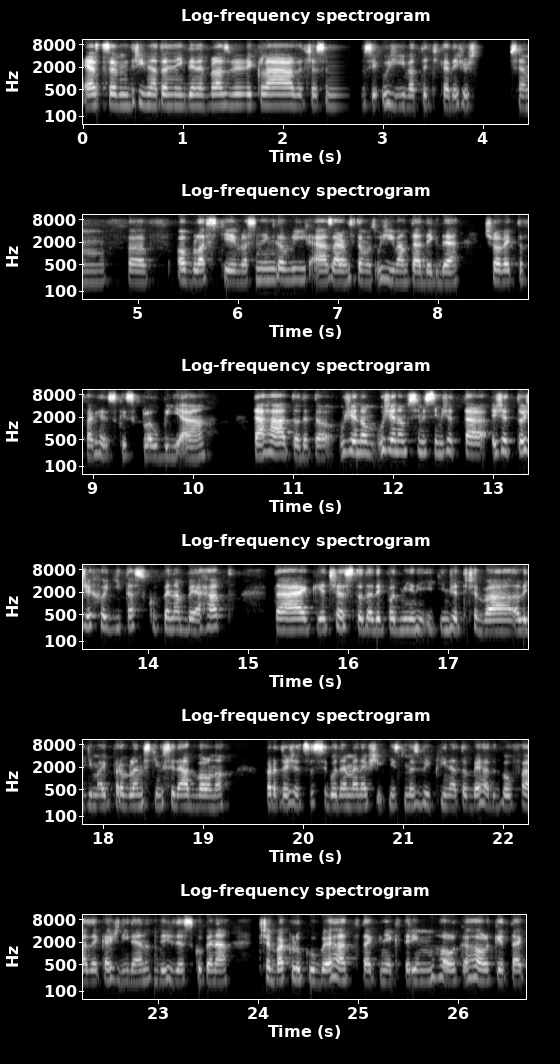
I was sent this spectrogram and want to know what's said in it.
já jsem dřív na to nikdy nebyla zvyklá, začala jsem si užívat teďka, když už jsem v, v oblasti vlastningových a zároveň si to moc užívám tady, kde člověk to fakt hezky skloubí a tahá to, to. Už jenom, už jenom si myslím, že, ta, že to, že chodí ta skupina běhat, tak je často tady podmíněný i tím, že třeba lidi mají problém s tím si dát volno protože co si budeme, ne všichni jsme zvyklí na to běhat dvou fáze každý den. Když jde skupina třeba kluků běhat, tak některým holk, holky tak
